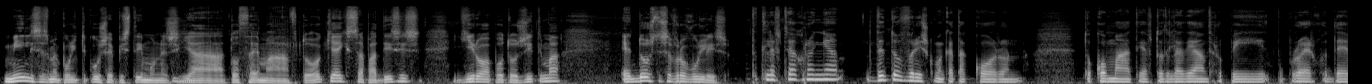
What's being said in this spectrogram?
Μίλησες με πολιτικούς επιστήμονες για το θέμα αυτό και έχεις απαντήσεις γύρω από το ζήτημα εντός της Ευρωβουλής τα τελευταία χρόνια δεν το βρίσκουμε κατά κόρον το κομμάτι αυτό, δηλαδή άνθρωποι που προέρχονται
